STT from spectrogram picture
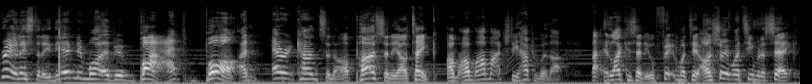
realistically, the ending might have been bad, but an Eric Cantona, personally, I'll take. I'm, I'm, I'm actually happy with that. That, like I said, he'll fit in my team. I'll show you my team in a sec.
